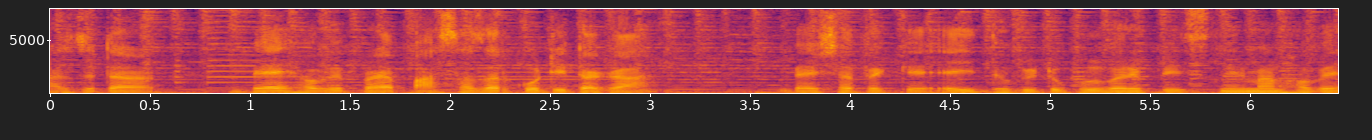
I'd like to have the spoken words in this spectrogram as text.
আর যেটা ব্যয় হবে প্রায় পাঁচ হাজার কোটি টাকা। ব্যয় সাপেক্ষে এই ধুবড়ি টু ফুলবাড়ি ব্রিজ নির্মাণ হবে।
